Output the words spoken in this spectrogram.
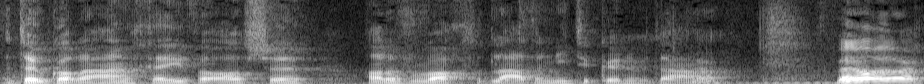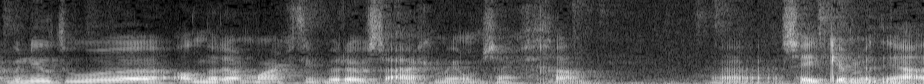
het ook hadden aangegeven als ze hadden verwacht het later niet te kunnen betalen. Ja. Ik ben wel heel erg benieuwd hoe eh, andere marketingbureaus er eigenlijk mee om zijn gegaan. Eh, zeker met, ja,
